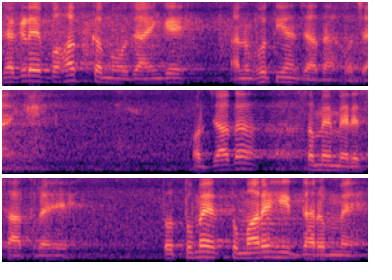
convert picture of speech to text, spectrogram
झगड़े बहुत कम हो जाएँगे, अनुभूतियाँ ज़्यादा हो जाएँगी। और ज़्यादा समय मेरे साथ रहे तो तुम्हें, तुम्हारे ही धर्म में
